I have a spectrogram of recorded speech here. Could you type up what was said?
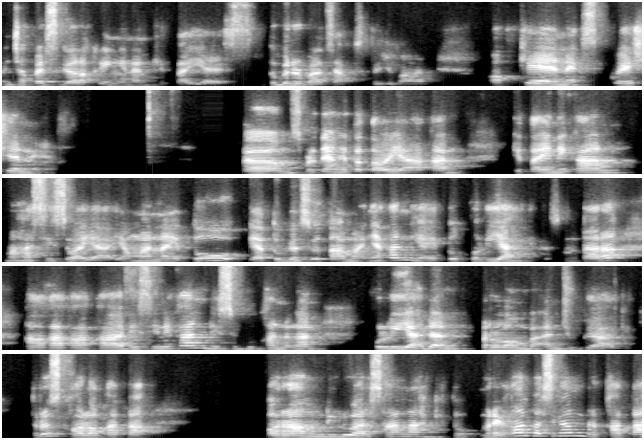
mencapai segala keinginan kita. Yes, itu benar banget sih, aku setuju banget. Oke, next question ya. Um, seperti yang kita tahu ya kan, kita ini kan mahasiswa ya, yang mana itu ya tugas utamanya kan yaitu kuliah gitu. Sementara kakak-kakak di sini kan disibukkan dengan kuliah dan perlombaan juga gitu. Terus kalau kata orang di luar sana gitu, mereka kan pasti kan berkata,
